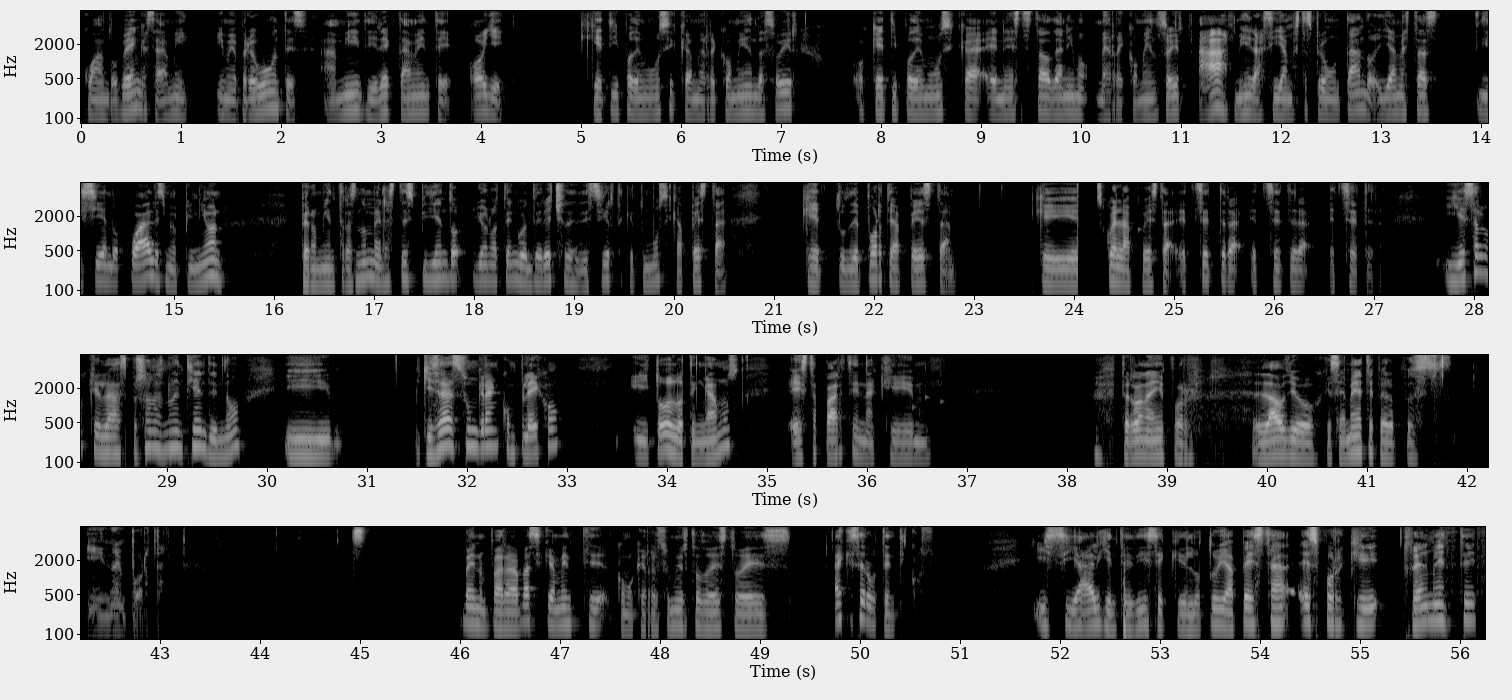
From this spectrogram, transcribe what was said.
Cuando vengas a mí y me preguntes a mí directamente, oye, ¿qué tipo de música me recomiendas oír? o qué tipo de música en este estado de ánimo me recomiendas oír. Ah, mira, sí, ya me estás preguntando, ya me estás diciendo cuál es mi opinión. Pero mientras no me la estés pidiendo, yo no tengo el derecho de decirte que tu música apesta, que tu deporte apesta, que escuela apesta, etcétera, etcétera, etcétera. Y es algo que las personas no entienden, ¿no? Y quizás es un gran complejo, y todos lo tengamos, esta parte en la que Perdón ahí por el audio que se mete, pero pues y no importa. Bueno, para básicamente como que resumir todo esto es, hay que ser auténticos. Y si alguien te dice que lo tuyo apesta, es porque realmente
